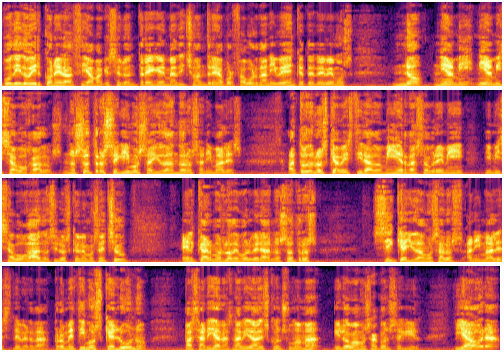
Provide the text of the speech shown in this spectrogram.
podido ir con él al Ciama que se lo entregue, me ha dicho Andrea, por favor Dani, ven, que te debemos... No, ni a mí ni a mis abogados. Nosotros seguimos ayudando a los animales. A todos los que habéis tirado mierda sobre mí y mis abogados y los que lo hemos hecho, el karma os lo devolverá. Nosotros sí que ayudamos a los animales de verdad. Prometimos que el uno pasaría las navidades con su mamá y lo vamos a conseguir. Y ahora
